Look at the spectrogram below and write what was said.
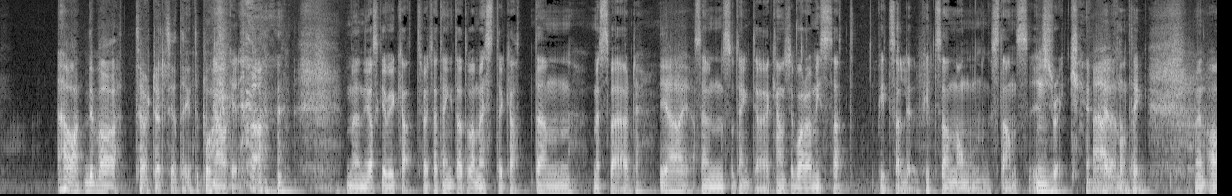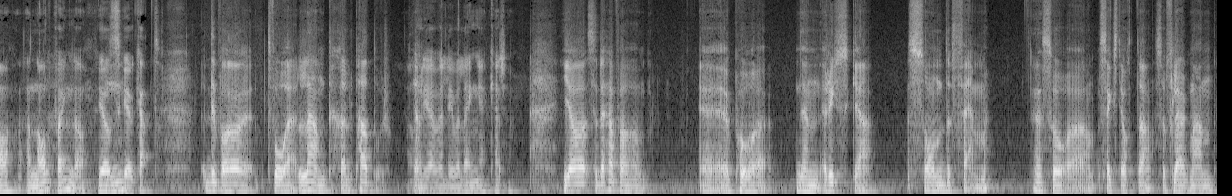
Ja, det var Turtles jag tänkte på. Ja, okej. Men jag skrev ju katt för att jag tänkte att det var Mästerkatten med svärd. Ja, ja. Sen så tänkte jag, jag kanske bara missat pizza, pizza någonstans i Mm. Shrek. Ja, eller någonting. Men ja, noll poäng då. Jag Mm. skrev katt. Det var två landsköldpaddor. Ja. Lever, lever länge kanske. Ja, så det här var eh, på den ryska Sond 5. Eh, Så eh, 68 så flög man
